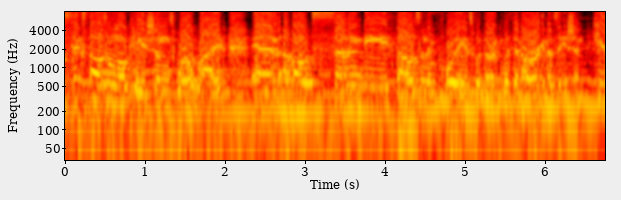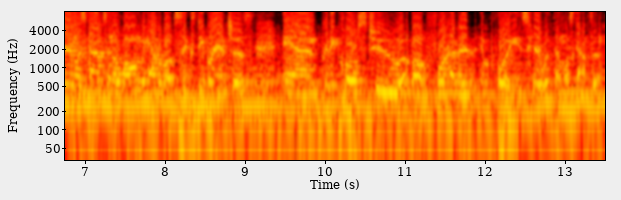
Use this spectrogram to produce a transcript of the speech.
About 6,000 locations worldwide and about 70,000 employees within, within our organization. Here in Wisconsin alone, we have about 60 branches and pretty close to about 400 employees here within Wisconsin.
